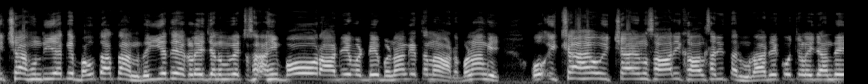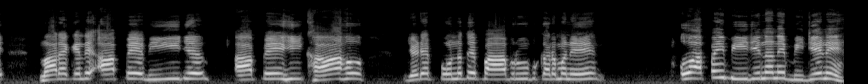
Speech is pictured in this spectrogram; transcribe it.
ਇੱਛਾ ਹੁੰਦੀ ਹੈ ਕਿ ਬਹੁਤਾ ਧਨ ਦਈਏ ਤੇ ਅਗਲੇ ਜਨਮ ਵਿੱਚ ਅਸੀਂ ਬਹੁਤ ਰਾਜੇ ਵੱਡੇ ਬਣਾਂਗੇ, ਧਨਾੜ ਬਣਾਂਗੇ। ਉਹ ਇੱਛਾ ਹੈ, ਉਹ ਇੱਛਾ ਅਨੁਸਾਰ ਹੀ ਖਾਲਸਾ ਜੀ ਧਰਮ ਰਾਜੇ ਕੋ ਚਲੇ ਜਾਂਦੇ। ਮਹਾਰਾਜ ਕਹਿੰਦੇ, ਆਪੇ ਬੀਜ ਆਪੇ ਹੀ ਖਾਹੋ, ਜਿਹੜੇ ਪੁੰਨ ਤੇ ਪਾਪ ਰੂਪ ਕਰਮ ਨੇ, ਉਹ ਆਪੇ ਹੀ ਬੀਜ ਇਹਨਾਂ ਨੇ ਬੀਜੇ ਨੇ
